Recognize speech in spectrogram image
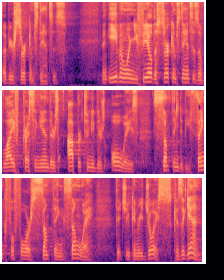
of your circumstances. And even when you feel the circumstances of life pressing in, there's opportunity, there's always something to be thankful for, something, some way that you can rejoice. Because again,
